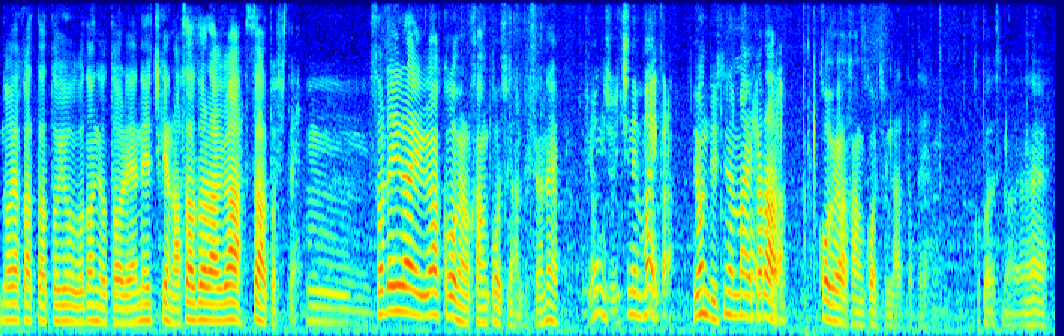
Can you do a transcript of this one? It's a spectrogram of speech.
の館」というご存知の通り NHK の朝ドラがスタートしてうーん。それ以来が神戸の観光地なんですよね。41年前から。41年前から神戸が観光地になったということですのでね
